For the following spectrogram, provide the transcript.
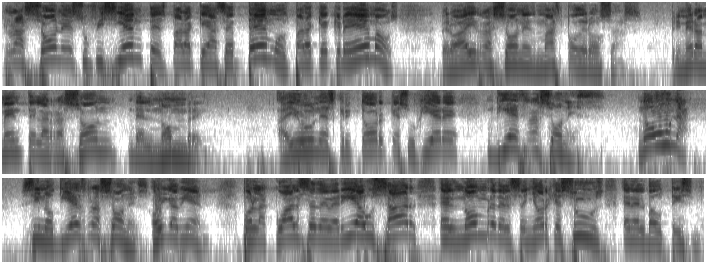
razones suficientes para que aceptemos, para que creemos, pero hay razones más poderosas. Primeramente, la razón del nombre. Hay un escritor que sugiere 10 razones, no una, sino 10 razones, oiga bien, por la cual se debería usar el nombre del Señor Jesús en el bautismo.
